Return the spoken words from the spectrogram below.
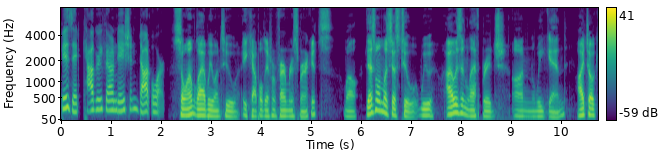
visit calgaryfoundation.org. So I'm glad we went to a couple different farmers markets. Well, this one was just two. We I was in Lethbridge on the weekend. I took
